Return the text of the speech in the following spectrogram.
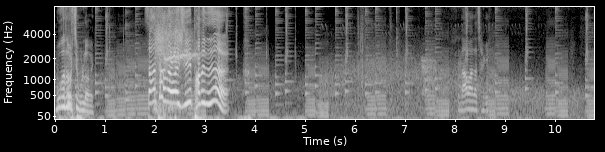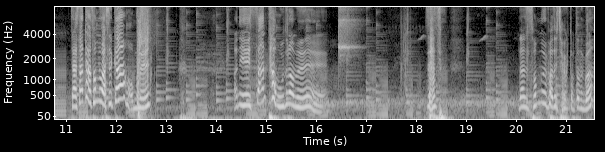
뭐가 나올지 몰라. 산타가 나와야지 밤에는! 나와 나 자게 자 산타가 선물 왔을까? 없네 아니 산타 모드라며 난 선물 받을 자격도 없다는 거야?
